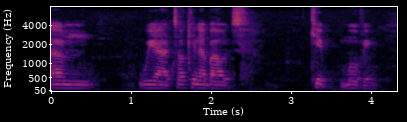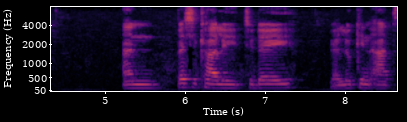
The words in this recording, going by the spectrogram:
Um, we are talking about keep moving and basically today we are looking at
